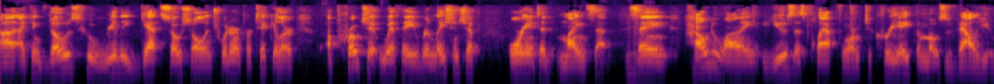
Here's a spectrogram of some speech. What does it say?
Uh, I think those who really get social, and Twitter in particular, approach it with a relationship oriented mindset, Mm-hmm. saying, How do I use this platform to create the most value?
